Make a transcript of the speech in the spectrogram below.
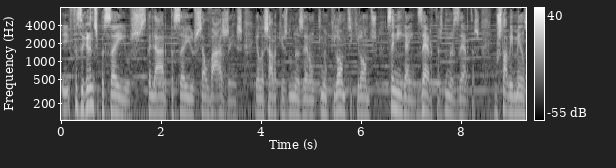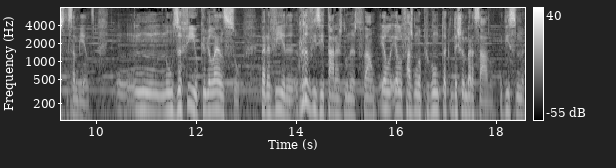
e fazer grandes passeios, se calhar passeios selvagens. Ele achava que as dunas eram, tinham quilómetros e quilómetros sem ninguém, desertas, dunas desertas. Gostava imenso desse ambiente. Num desafio que eu lhe lanço para vir revisitar as dunas de Fão, ele, ele faz-me uma pergunta que me deixou embaraçado e disse-me:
